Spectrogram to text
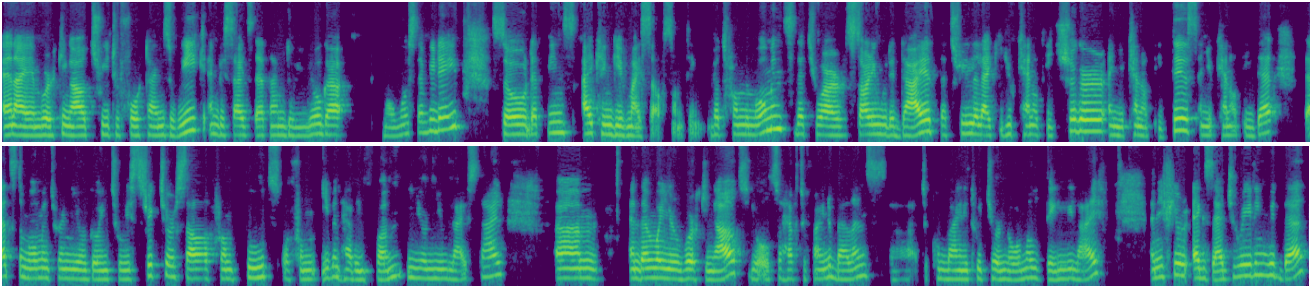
and i am working out three to four times a week. And besides that i'm doing yoga almost every day. So that means I can give myself something. But from the moment that you are starting with a diet that's really like you cannot eat sugar and you cannot eat this and you cannot eat that, that's the moment when you're going to restrict yourself from foods or from even having fun in your new lifestyle. Um, and then when you're working out, you also have to find a balance uh, to combine it with your normal daily life. And if you're exaggerating with that,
